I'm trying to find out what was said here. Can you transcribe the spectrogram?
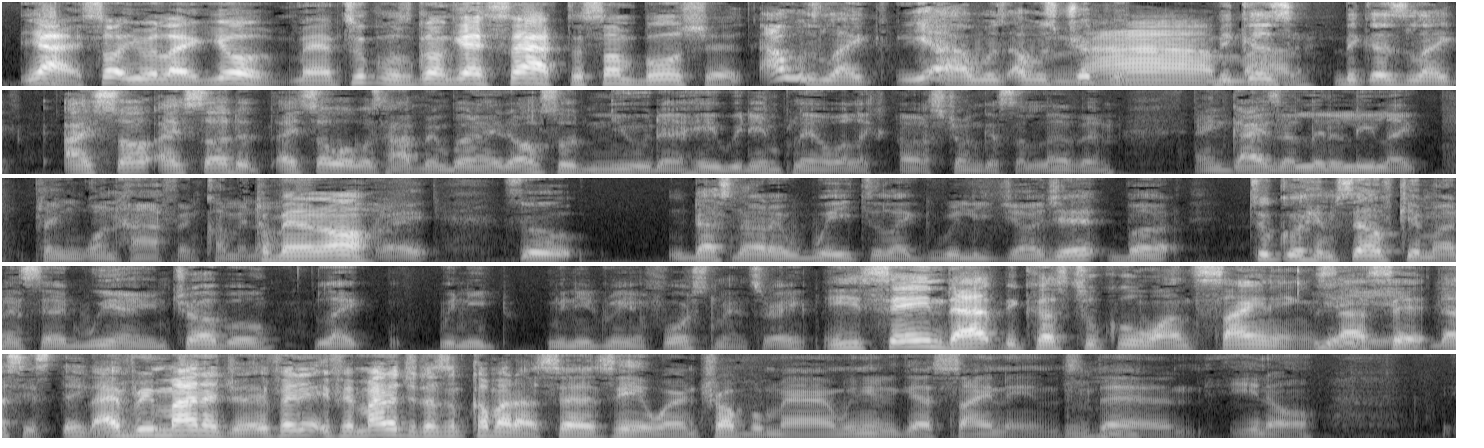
Yeah, I saw you were like, "Yo, man, Tuchel's gonna get sacked or some bullshit." I was like, yeah, I was I was tripping Nah, because man. because like I saw I saw that I saw what was happening, but I also knew that hey, we didn't play our like our strongest eleven, and guys are literally like playing one half and coming Coming off, off. right? So that's not a way to like really judge it, but Tuchel himself came out and said we are in trouble, like we need we need reinforcements, right? He's saying that because Tuchel wants signings. Yeah, That's yeah, it. That's his thing. Every manager, if any, if a manager doesn't come out and says, "Hey, we're in trouble, man. We need to get signings," Mm-hmm. then you know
